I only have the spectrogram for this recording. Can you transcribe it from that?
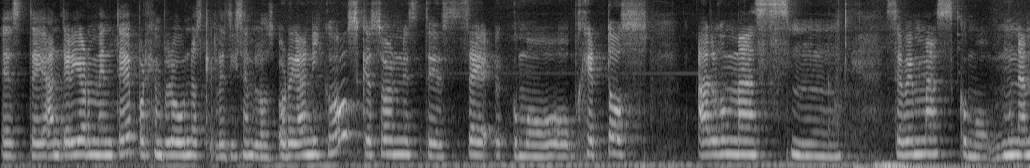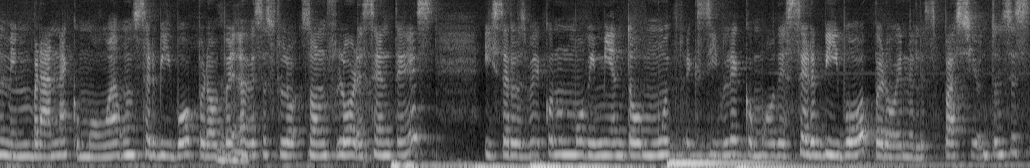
este, anteriormente, por ejemplo, unos que les dicen los orgánicos, que son este, se- como objetos algo más, mm, se ve más como una membrana, como un ser vivo, pero a ve- a veces son fluorescentes y se les ve con un movimiento muy flexible como de ser vivo, pero en el espacio. Entonces,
